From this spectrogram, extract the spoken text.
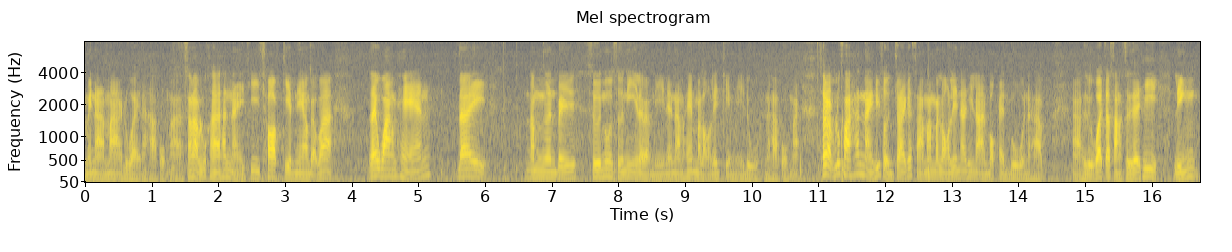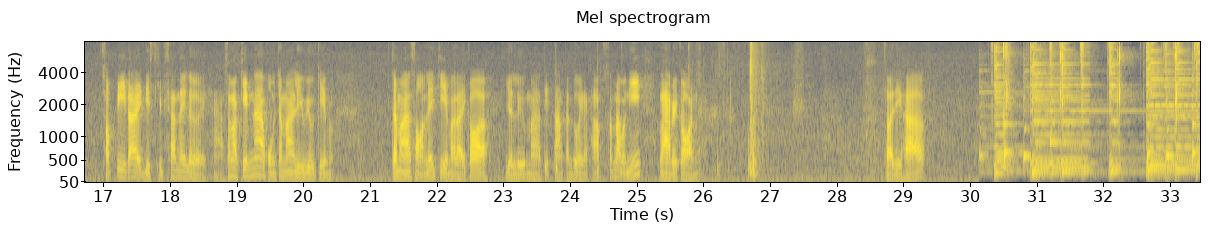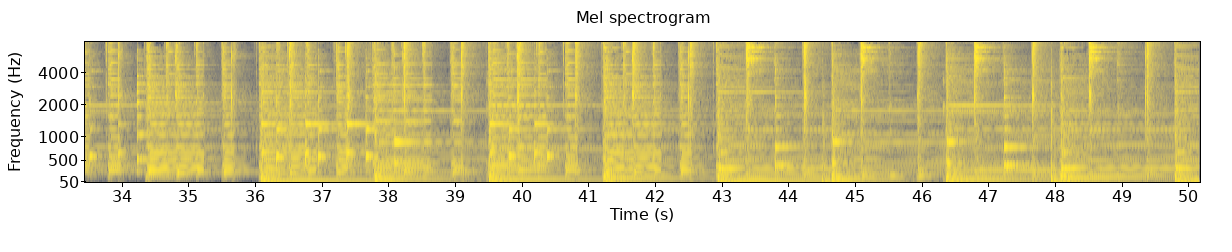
ไม่นานมากด้วยนะครับผมสำหรับลูกค้าท่านไหนที่ชอบเกมแนวแบบว่าได้วางแผนได้นำเงินไปซื้อนู่นซื้อนี่อะไรแบบนี้ แนะนำให้มาลองเล่นเกมนี้ดูนะครับผมสำหรับลูกค้าท่านไหนที่สนใจก็สามารถมาลองเล่นได้ที่ร้าน Box and Blue นะครับหรือว่าจะสั่งซื้อได้ที่ลิงก์ช้อปปีได้ description ได้เลยสำหรับเกมหน้าผมจะมารีวิวเกม จะมาสอนเล่นเกมอะไรก็ อย่าลืมมาติดตามกันด้วยนะครับสำหรับวันนี้ลาไปก่อน สวัสดีครับ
